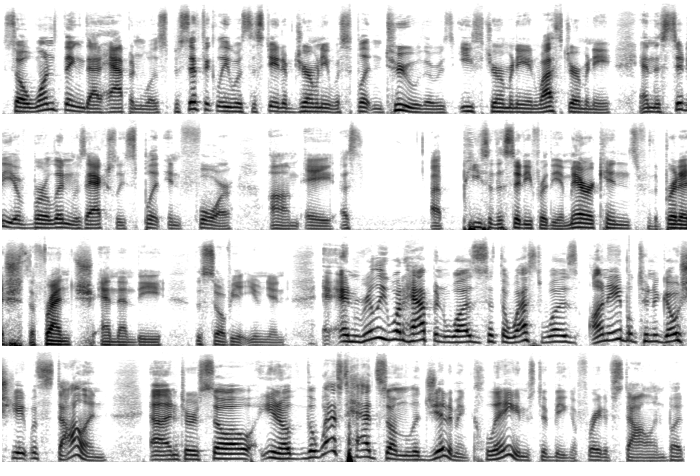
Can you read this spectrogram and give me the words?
So one thing that happened was specifically was the state of Germany was split in two. There was East Germany and West Germany, and the city of Berlin was actually split in four. Um, a, a a piece of the city for the Americans, for the British, the French, and then the the Soviet Union. And really, what happened was that the West was unable to negotiate with Stalin. And so, you know, the West had some legitimate claims to being afraid of Stalin, but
